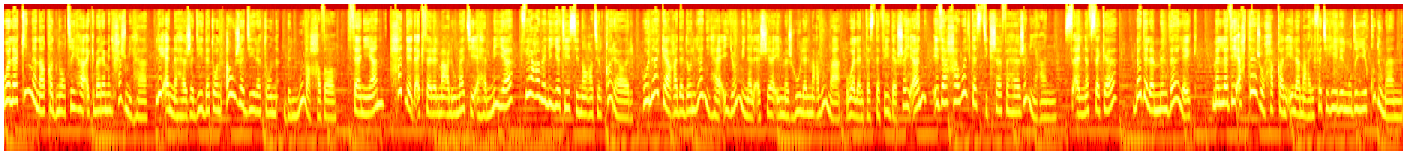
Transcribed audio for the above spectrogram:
ولكننا قد نعطيها أكبر من حجمها لأنها جديدة أو جديرة بالملاحظة ثانياً، حدد أكثر المعلومات أهمية في عملية صناعة القرار. هناك عدد لا نهائي من الأشياء المجهولة المعلومة، ولن تستفيد شيئاً إذا حاولت استكشافها جميعاً. اسأل نفسك بدلاً من ذلك، ما الذي أحتاج حقاً إلى معرفته للمضي قدماً؟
